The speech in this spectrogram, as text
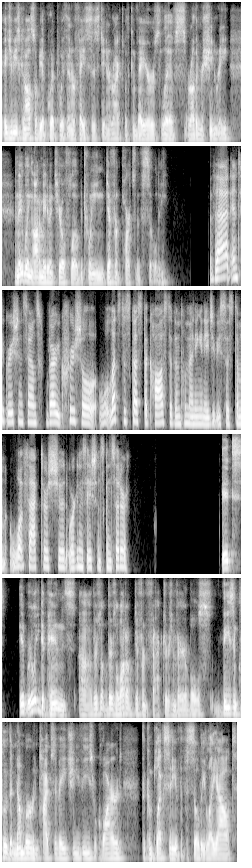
AGVs can also be equipped with interfaces to interact with conveyors, lifts, or other machinery, enabling automated material flow between different parts of the facility. That integration sounds very crucial. Well, let's discuss the cost of implementing an AGV system. What factors should organizations consider? It it really depends. Uh, there's a, there's a lot of different factors and variables. These include the number and types of AGVs required, the complexity of the facility layout,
